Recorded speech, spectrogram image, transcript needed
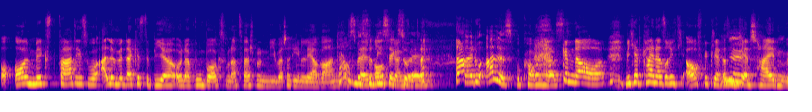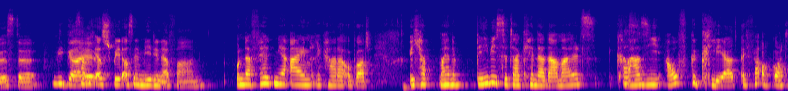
all mixed Partys, wo alle mit einer Kiste Bier und einer Boombox, wo nach zwei Stunden die Batterien leer waren, aufs Feld rausgegangen sind. weil du alles bekommen hast. Genau. Mich hat keiner so richtig aufgeklärt, dass ich Nö. mich entscheiden müsste. Wie Das habe ich geil. erst spät aus den Medien erfahren. Und da fällt mir ein, Ricarda, oh Gott, ich habe meine Babysitter-Kinder damals quasi aufgeklärt. Ich war, oh Gott,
